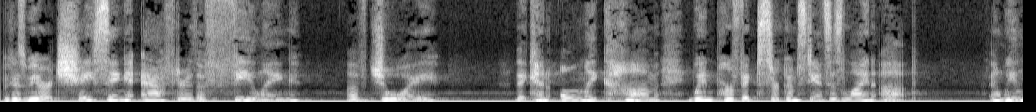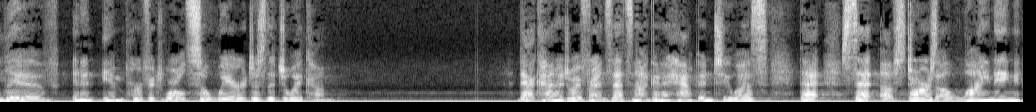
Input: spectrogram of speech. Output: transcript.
Because we are chasing after the feeling of joy that can only come when perfect circumstances line up. And we live in an imperfect world, so where does the joy come? That kind of joy, friends, that's not going to happen to us. That set of stars aligning,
